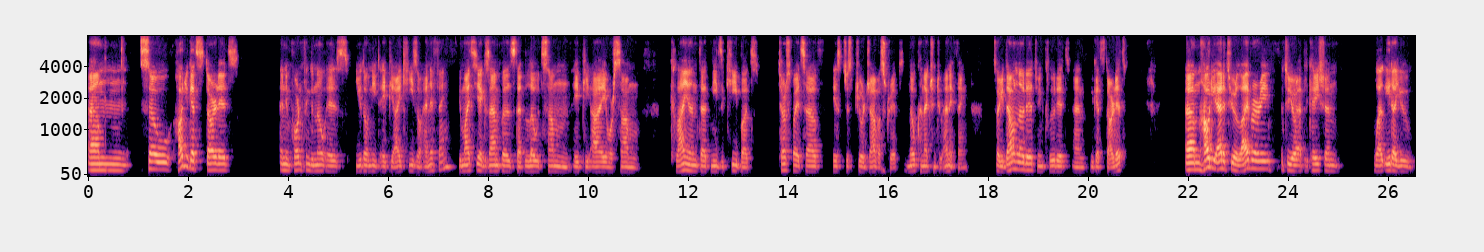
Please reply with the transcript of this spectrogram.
Um, so how do you get started? an important thing to know is you don't need API keys or anything. You might see examples that load some API or some client that needs a key, but Turf's by itself is just pure JavaScript, no connection to anything. So you download it, you include it, and you get started. Um, how do you add it to your library, to your application? Well, either you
